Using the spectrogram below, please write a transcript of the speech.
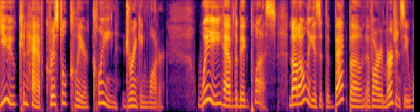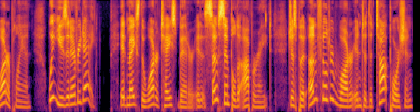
you can have crystal clear, clean drinking water. We have the big plus. Not only is it the backbone of our emergency water plan, we use it every day. It makes the water taste better. It is so simple to operate. Just put unfiltered water into the top portion,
